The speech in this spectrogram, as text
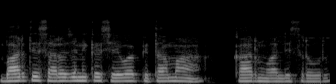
ಭಾರತೀಯ ಸಾರ್ವಜನಿಕ ಸೇವಾ ಪಿತಾಮಹ ಕಾರ್ನ್ ವಾಲಿಸ್ ರವರು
